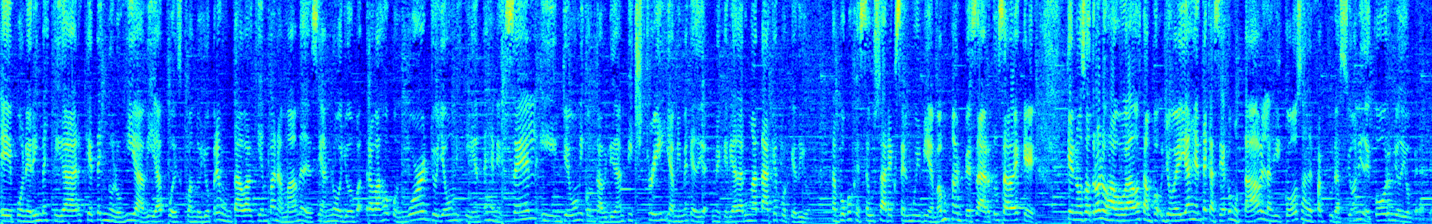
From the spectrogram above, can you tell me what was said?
eh, poner a investigar qué tecnología había, pues cuando yo preguntaba aquí en Panamá me decían, no, yo trabajo con Word, yo llevo mis clientes en Excel y llevo mi contabilidad en Peachtree y a mí me quería, me quería dar un ataque porque digo, tampoco que sé usar Excel muy bien, vamos a empezar, tú sabes que, que nosotros los abogados tampoco, yo veía gente que hacía como tablas y cosas de facturación y de cobros, yo digo, espérate,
